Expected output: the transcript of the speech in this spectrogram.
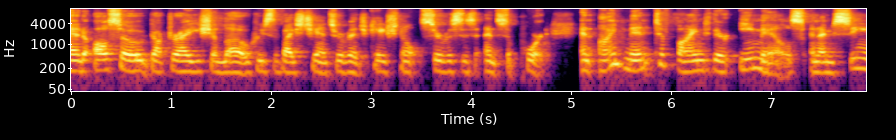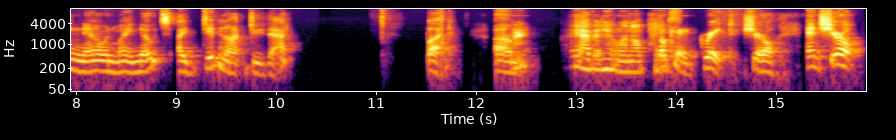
and also Dr. Aisha Lowe, who's the Vice Chancellor of Educational Services and Support. And I meant to find their emails, and I'm seeing now in my notes, I did not do that. But um, I have it, Helen. I'll paste. Okay, great, Cheryl. And Cheryl,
